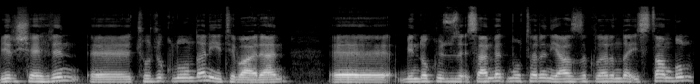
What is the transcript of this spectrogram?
bir şehrin e, çocukluğundan itibaren e, 1900 Sermet Muhtar'ın yazdıklarında İstanbul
